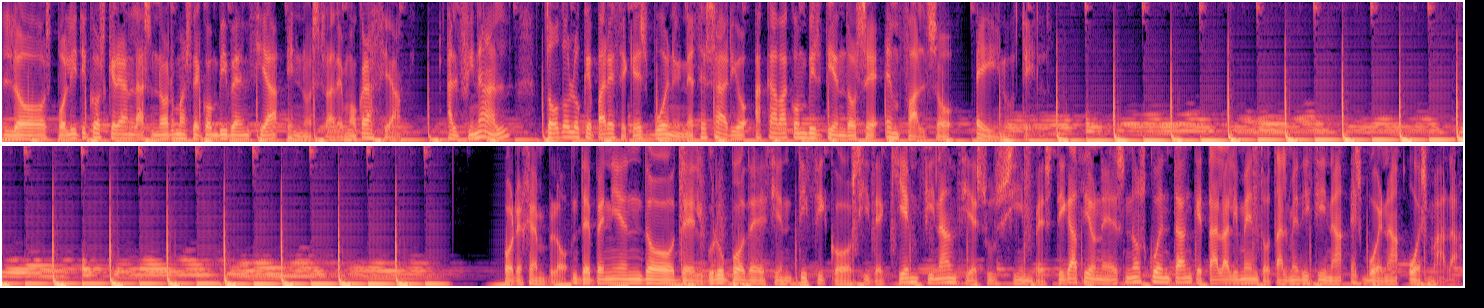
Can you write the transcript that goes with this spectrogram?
Los políticos crean las normas de convivencia en nuestra democracia. Al final, todo lo que parece que es bueno y necesario acaba convirtiéndose en falso e inútil. Por ejemplo, dependiendo del grupo de científicos y de quién financie sus investigaciones, nos cuentan que tal alimento, tal medicina es buena o es mala.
